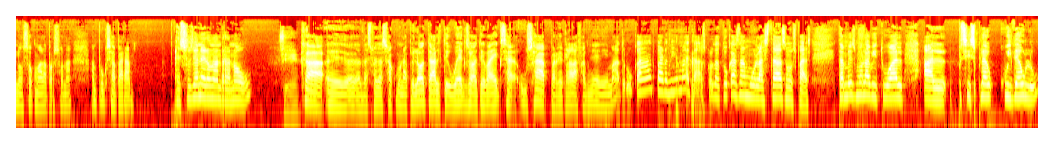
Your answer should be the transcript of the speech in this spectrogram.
No sóc mala persona, em puc separar. Això genera un enrenou, Sí. que eh, després es fa com una pilota, el teu ex o la teva ex ho sap, perquè clar, la família diu, m'ha trucat per dir-me escolta, tu que has de molestar els meus pares. També és molt habitual el, sisplau, cuideu-lo,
